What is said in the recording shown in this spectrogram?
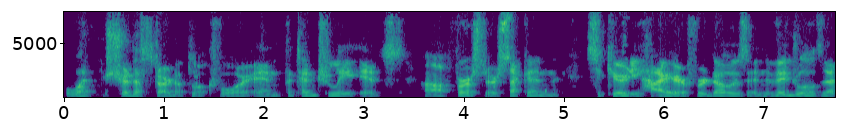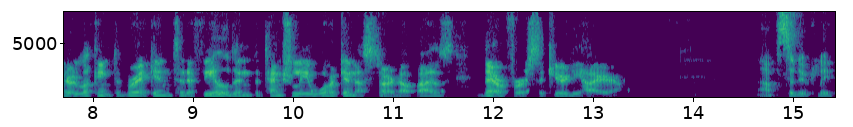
what should a startup look for? And potentially its uh, first or second security hire for those individuals that are looking to break into the field and potentially work in a startup as their first security hire. Absolutely.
